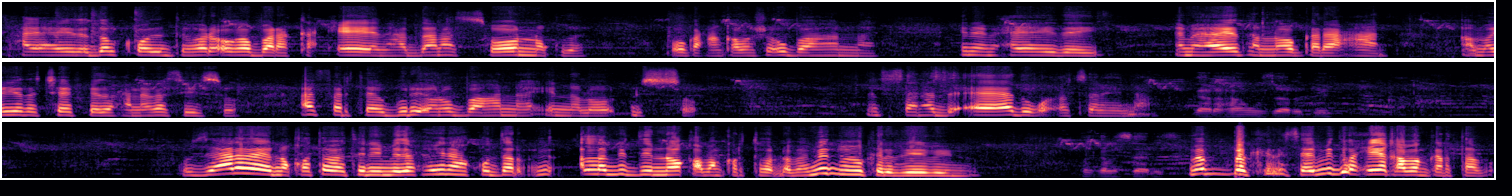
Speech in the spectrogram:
maxay ahayde dalkooda intay hore uga barakaceen haddana soo noqda oo gacan qabasho u baahannahay inay maxay ahayday ama noo garaacaan ama iyada jeebkeeda wax naga siiso afartaa guri aan u baahannahay in naloo dhiso. Intaasaan hadda aada uga codsanaynaa. Wasaaraday noqotaba tani madaxweynaha ku dar mid alla midii noo qaban kartoo dhama midba ma kala reebayno maba kala saa mid wax ii qaban kartaba.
